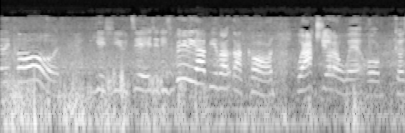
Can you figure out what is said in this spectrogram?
Get a corn. Yes, you did. And he's really happy about that corn. We're actually on our way home because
